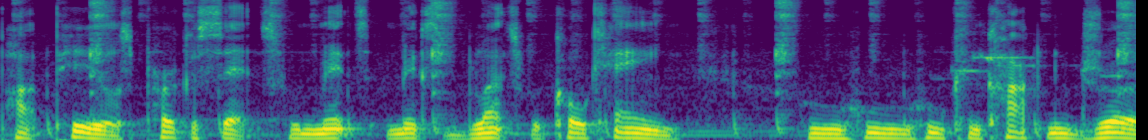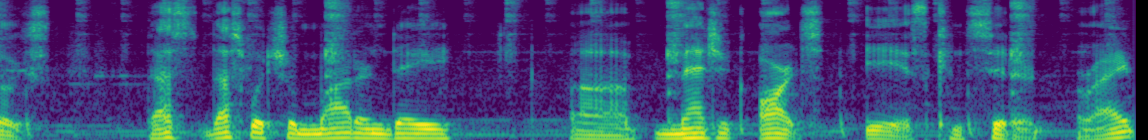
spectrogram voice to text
pop pills, Percocets, who mix, mix blunts with cocaine, who, who who concoct new drugs. That's that's what your modern day uh, magic arts is considered. Right?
